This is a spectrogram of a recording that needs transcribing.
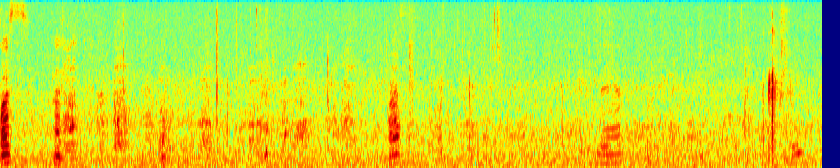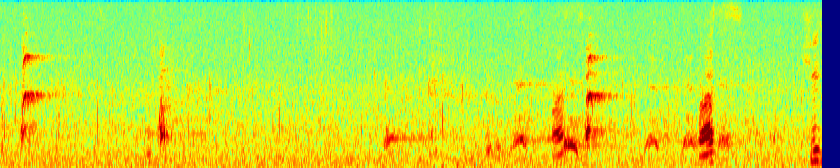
Ah. Passe. Passe. Chute.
